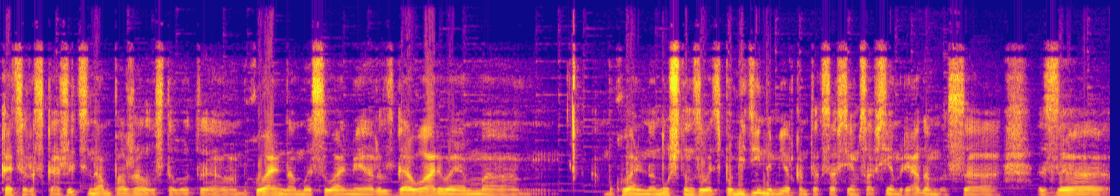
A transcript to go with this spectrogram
Катя, расскажите нам, пожалуйста, вот э, буквально мы с вами разговариваем э, буквально, ну, что называется, по медийным меркам, так совсем-совсем рядом с, с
